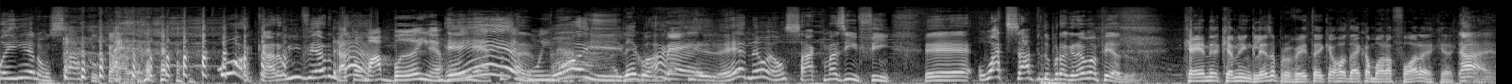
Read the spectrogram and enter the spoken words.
banheiro é um saco, cara. Pô, cara, o inverno... Pra cara, tomar banho é ruim, né? Tudo é ruim, pô, né? e- Nego, ah, É, não, é um saco. Mas enfim, é, o WhatsApp do programa, Pedro. Quer, quer no inglês? Aproveita aí que a Rodaica mora fora. Quer, quer. Ah, é-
